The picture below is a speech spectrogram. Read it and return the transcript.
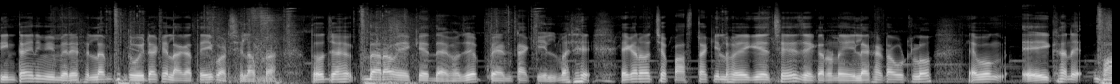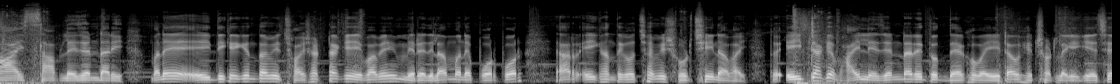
তিনটা এনিমি মেরে ফেললাম কিন্তু ওইটাকে লাগাতেই পারছিলাম না। তো যাই হোক, দাঁড়াও, একে দেখো যে পেনটা কিল। মানে এখানে হচ্ছে পাঁচটা কিল হয়ে গিয়েছে, যে কারণে এই লেখাটা উঠল। এবং এইখানে, ভাই সাব লেজেন্ডারি। মানে এইদিকে কিন্তু আমি ছয় সাতটাকে এভাবেই মেরে দিলাম মানে পরপর। আর এইখান থেকে হচ্ছে আমি সরছি না, ভাই। তো এইটাকে, ভাই, লেজেন্ডারি তো দেখো, ভাই, এটাও হেডশট লেগে গিয়েছে।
